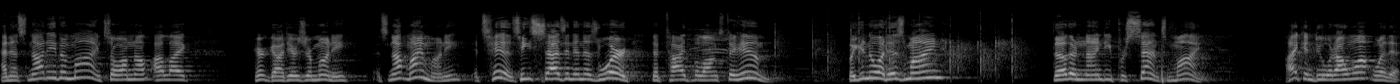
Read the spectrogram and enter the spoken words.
And it's not even mine. So I'm not, I like, here, God, here's your money. It's not my money, it's His. He says it in His word. The tithe belongs to Him. But you know what is mine? The other 90% is mine. I can do what I want with it.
